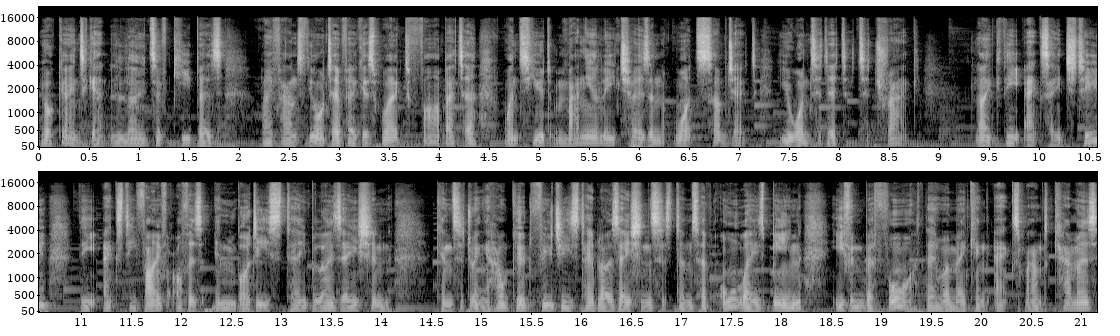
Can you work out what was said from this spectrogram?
you're going to get loads of keepers. I found the autofocus worked far better once you'd manually chosen what subject you wanted it to track. Like the XH2, the X-T5 offers in-body stabilization. Considering how good Fuji's stabilization systems have always been, even before they were making X-mount cameras,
